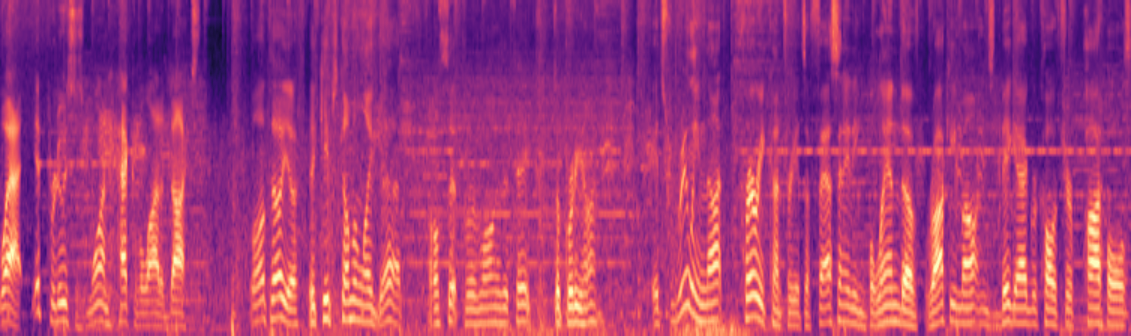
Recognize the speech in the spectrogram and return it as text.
wet, it produces one heck of a lot of ducks. Well, I'll tell you, it keeps coming like that. I'll sit for as long as it takes. It's a pretty hunt. It's really not prairie country. It's a fascinating blend of Rocky Mountains, big agriculture, potholes,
